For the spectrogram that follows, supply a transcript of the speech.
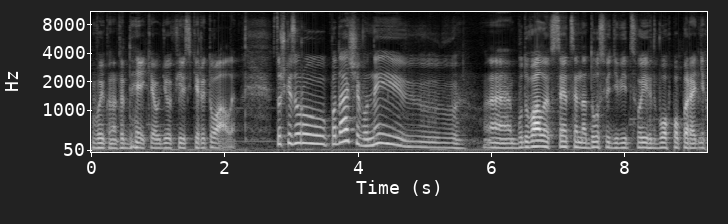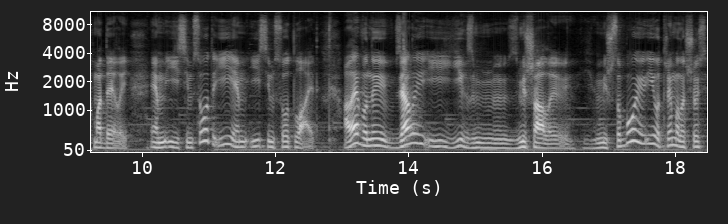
виконати деякі аудіофільські ритуали. З точки зору подачі, вони е, будували все це на досвіді від своїх двох попередніх моделей ME700 і ME700 Lite. Але вони взяли і їх змішали між собою і отримали щось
